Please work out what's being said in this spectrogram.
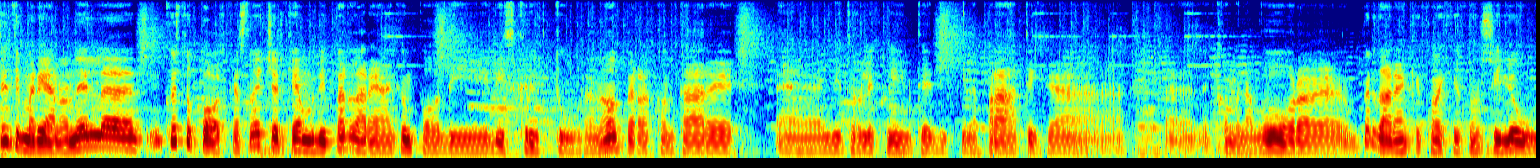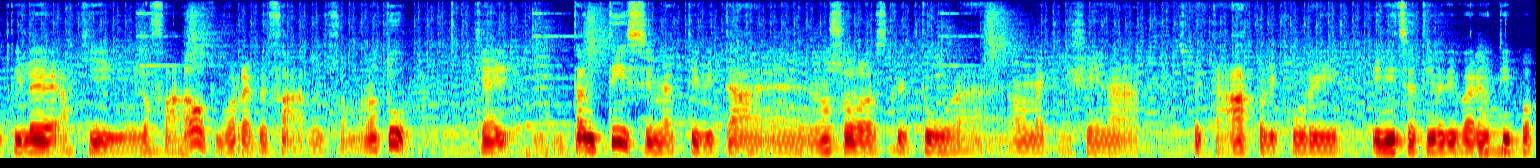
Senti Mariano, nel, in questo podcast noi cerchiamo di parlare anche un po' di, di scrittura, no? per raccontare eh, dietro le quinte di chi la pratica, eh, come lavora, per dare anche qualche consiglio utile a chi lo fa o chi vorrebbe farlo. Insomma, no? Tu che hai tantissime attività, eh, non solo la scrittura, no? metti in scena spettacoli, curi iniziative di vario tipo,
